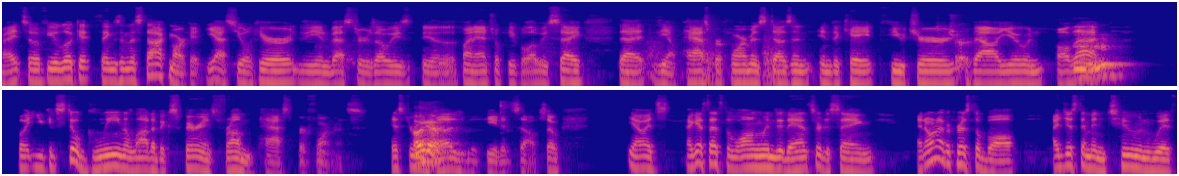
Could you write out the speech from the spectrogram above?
right? So if you look at things in the stock market, yes, you'll hear the investors always, you know, the financial people always say that you know past performance doesn't indicate future Sure. value and all that, Mhm. but you can still glean a lot of experience from past performance. History Oh, yeah. does repeat itself. So, you know, it's I guess that's the long-winded answer to saying I don't have a crystal ball. I just am in tune with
